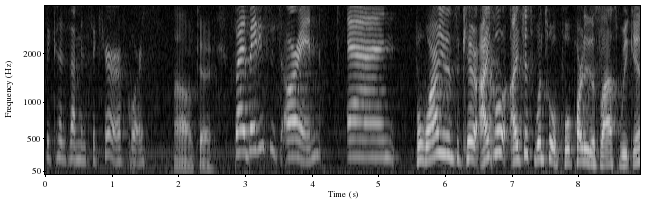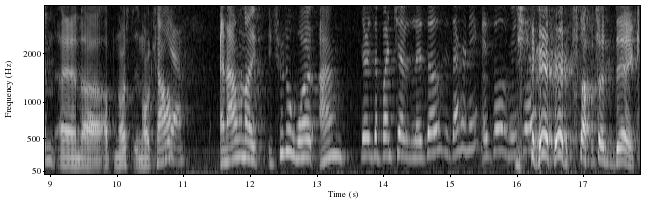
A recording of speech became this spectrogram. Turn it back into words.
because I'm insecure, of course. oh, okay. But bathing suits are in, and But why are you insecure? I go. I just went to a pool party this last weekend and uh, up north in NorCal. Yeah. And I'm like, you know what? I'm there's a bunch of Lizzos. Is that her name? Izzo? Rizzo? you're such a dick.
